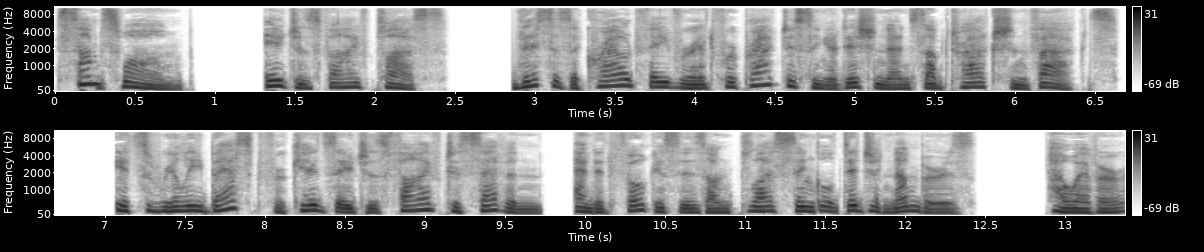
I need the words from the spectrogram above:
Sum Swamp. Ages 5 plus. This is a crowd favorite for practicing addition and subtraction facts. It's really best for kids ages 5 to 7, and it focuses on plus single-digit numbers. However,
